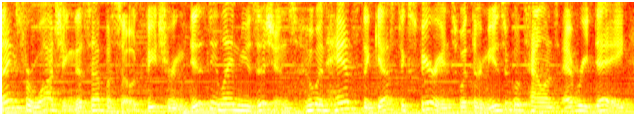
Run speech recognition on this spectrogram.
Thanks for watching this episode featuring Disneyland musicians who enhance the guest experience with their musical talents every day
